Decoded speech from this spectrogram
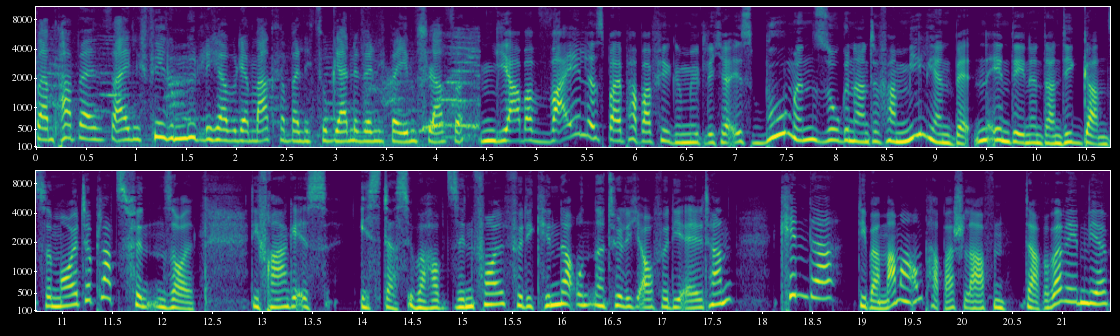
beim Papa ist es eigentlich viel gemütlicher, aber der mag es aber nicht so gerne, wenn ich bei ihm schlafe. Ja, aber weil es bei Papa viel gemütlicher ist, boomen sogenannte Familienbetten, in denen dann die ganze Meute Platz finden soll. Die Frage ist, ist das überhaupt sinnvoll für die Kinder und natürlich auch für die Eltern? Kinder, die bei Mama und Papa schlafen. Darüber reden wir.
